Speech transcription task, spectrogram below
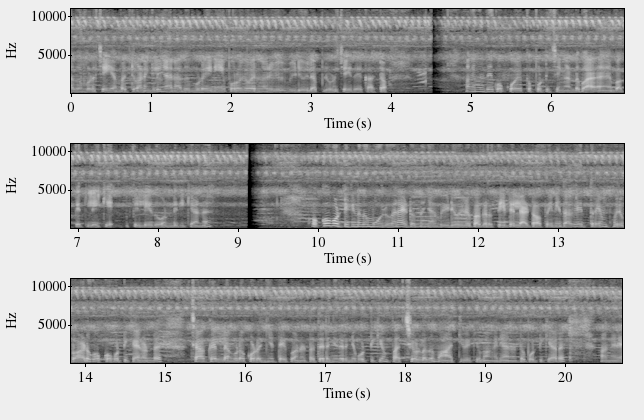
അതും കൂടെ ചെയ്യാൻ പറ്റുവാണെങ്കിൽ ഞാൻ അതും കൂടെ ഇനി പുറകെ വരുന്നൊരു വീഡിയോയിൽ അപ്ലോഡ് ചെയ്തേക്കാം കേട്ടോ. അങ്ങനെ ഇതേ കൊക്കോയൊക്കെ പൊട്ടിച്ചെങ്ങാണ്ട് ബക്കറ്റിലേക്ക് ഫില്ല് ചെയ്തുകൊണ്ടിരിക്കുകയാണ് കൊക്കോ പൊട്ടിക്കുന്നത് മുഴുവനായിട്ടൊന്നും ഞാൻ വീഡിയോയിൽ പകർത്തിയിട്ടില്ല കേട്ടോ. അപ്പോൾ ഇനി ഇതാകെ ഇത്രയും ഒരുപാട് കൊക്കോ പൊട്ടിക്കാനുണ്ട്. ചാക്കെല്ലാം കൂടെ കുടഞ്ഞിട്ടേക്കുവാണ് കേട്ടോ. തിരഞ്ഞ് തിരഞ്ഞ് പൊട്ടിക്കും. പച്ചയുള്ളത് മാറ്റി വെക്കും. അങ്ങനെയാണ് കേട്ടോ പൊട്ടിക്കാറ്. അങ്ങനെ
